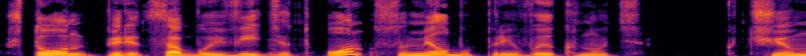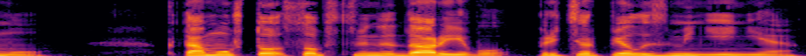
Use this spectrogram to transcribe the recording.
что он перед собой видит, он сумел бы привыкнуть. К чему? К тому, что собственный дар его претерпел изменения.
